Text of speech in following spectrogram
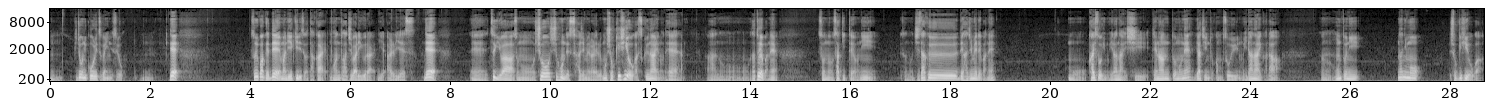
うん。非常に効率がいいんですよ。うん。で、そういうわけで、まあ利益率が高い。もうほんと8割ぐらい、あれです。で、えー、次は、その、小資本です始められる。もう初期費用が少ないので、あのー、例えばね、その、さっき言ったように、その、自宅で始めればね、もう、改装費もいらないし、テナントのね、家賃とかもそういうのもいらないから、うん、本当に、何も初期費用が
